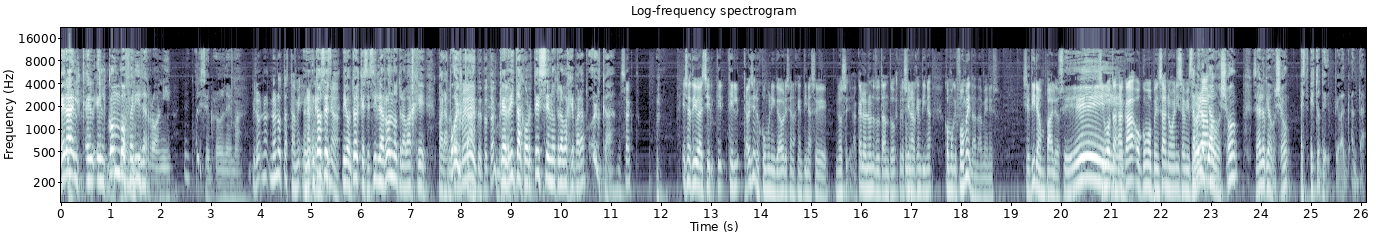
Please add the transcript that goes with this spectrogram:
Era el, el- el combo feliz de Ronnie. ¿Cuál es el problema? Pero no, no notas también. en Entonces, Argentina- digo, entonces que Cecilia Ron no trabaje para Polka. Totalmente, totalmente. Que Rita Cortese no trabaje para Polka. Exacto. Eso te iba a decir, que, que- que a veces los comunicadores en Argentina se. No sé, acá lo no noto tanto, pero sí en Argentina, como que fomentan también eso. Se tiran palos. Sí. Si vos estás acá o cómo pensás no venís a mi ¿Sabés programa. lo que hago yo? ¿Sabes lo que hago yo? Es- Esto te, te va a encantar.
